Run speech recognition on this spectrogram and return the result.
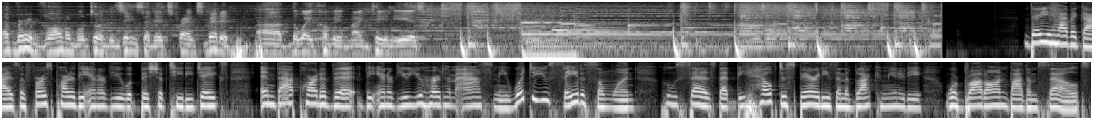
are very vulnerable to a disease that is transmitted uh, the way COVID 19 is. There you have it, guys. The first part of the interview with Bishop T.D. Jakes. In that part of the, the interview, you heard him ask me, What do you say to someone who says that the health disparities in the black community were brought on by themselves?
